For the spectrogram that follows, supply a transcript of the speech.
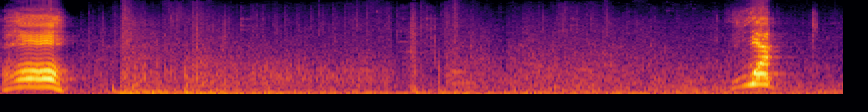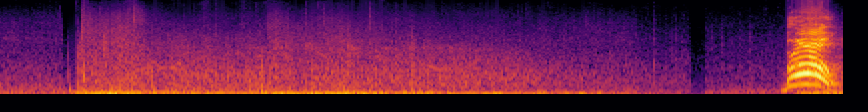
Oh! What? Bro,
